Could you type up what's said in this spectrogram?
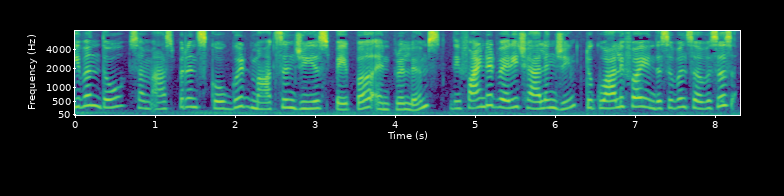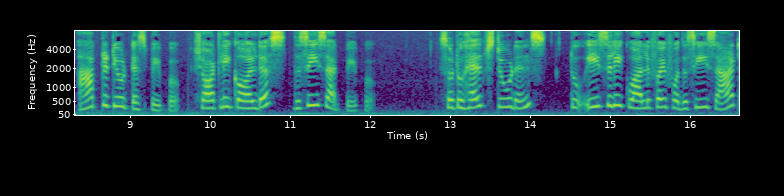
even though some aspirants score good marks in GS paper and prelims, they find it very challenging to qualify in the civil services aptitude test paper, shortly called as the CSAT paper. So, to help students to easily qualify for the CSAT,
